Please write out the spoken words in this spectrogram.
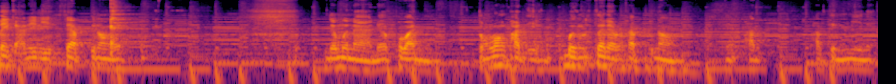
รายการนี้ดีแซ่บพี่น้องเลยเดี๋ยวมือหน้าเดี๋ยวพอวัน ต้องลองผัดเองเบิ่งจะแล้วนะครับพี่น้องเนี่ยผัดผัดเส้นหมีเนี่ย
